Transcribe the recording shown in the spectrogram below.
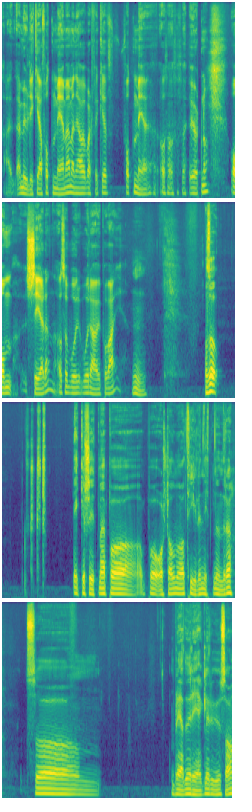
Det er mulig ikke jeg har fått den med meg, men jeg har i hvert fall ikke fått den med, altså, hørt noe om skjer den? Altså hvor, hvor er vi på vei? Mm. Altså Ikke skyt meg på, på årstallet, men det var tidlig 1900. Så ble det regler i USA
